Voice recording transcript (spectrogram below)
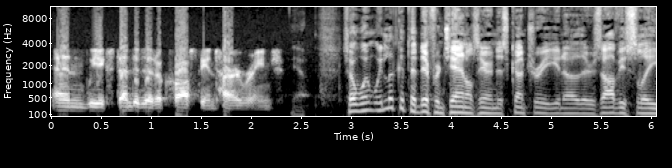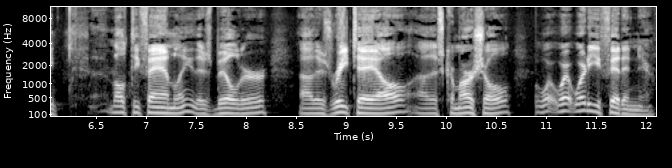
and we extended it across the entire range. Yeah. So when we look at the different channels here in this country, you know, there's obviously multifamily, there's builder, uh, there's retail, uh, there's commercial. Where, where, where do you fit in there?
